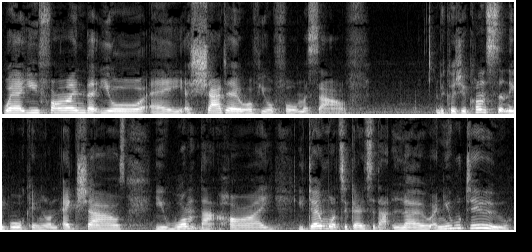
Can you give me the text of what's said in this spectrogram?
where you find that you're a, a shadow of your former self because you're constantly walking on eggshells. You want that high, you don't want to go to that low, and you will do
